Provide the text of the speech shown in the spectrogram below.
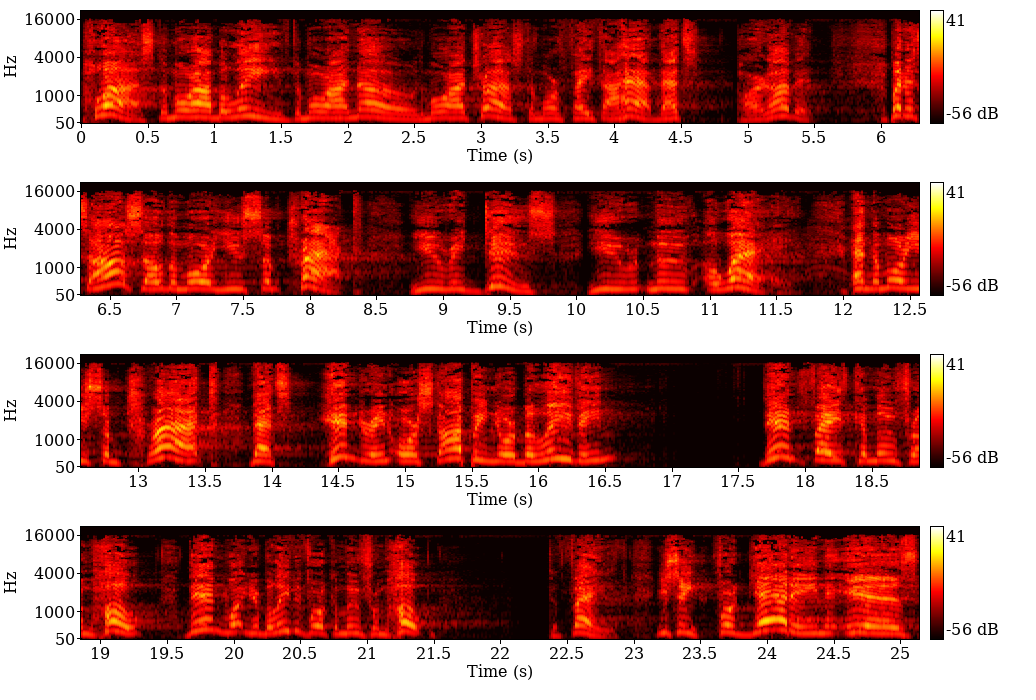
plus. The more I believe, the more I know, the more I trust, the more faith I have. That's part of it. But it's also the more you subtract, you reduce, you move away. And the more you subtract that's hindering or stopping your believing, then faith can move from hope. Then what you're believing for can move from hope to faith. You see, forgetting is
